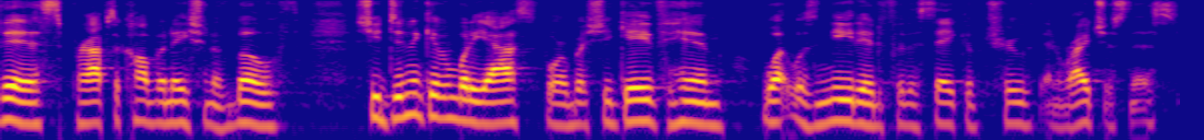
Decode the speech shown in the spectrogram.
this, perhaps a combination of both, she didn't give him what he asked for, but she gave him what was needed for the sake of truth and righteousness.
